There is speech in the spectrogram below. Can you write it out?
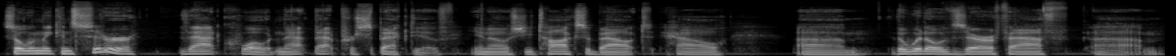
So when we consider that quote and that, that perspective, you know, she talks about how um, the widow of Zarephath, um,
